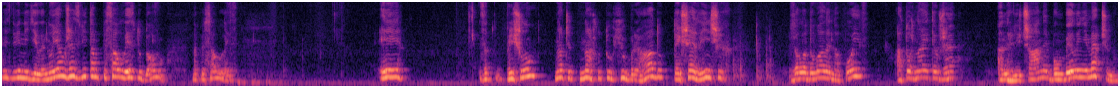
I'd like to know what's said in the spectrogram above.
Десь дві неділи. Ну я вже звітам писав лист додому. Написав лист. І прийшло, значить, нашу ту всю бригаду, та й ще з інших заладували на поїзд, а то, знаєте, вже англічани бомбили Німеччину.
